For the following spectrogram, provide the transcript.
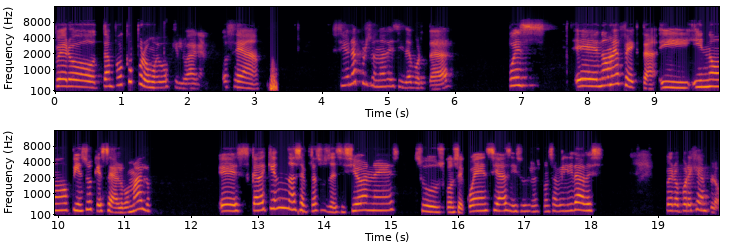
pero tampoco promuevo que lo hagan. O sea, si una persona decide abortar, pues eh, no me afecta y, y no pienso que sea algo malo. Es cada quien acepta sus decisiones, sus consecuencias y sus responsabilidades. Pero, por ejemplo,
